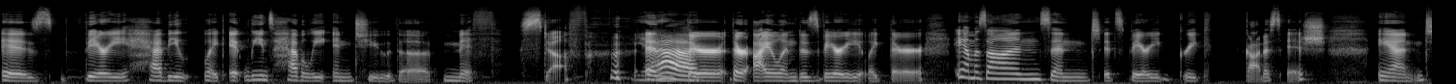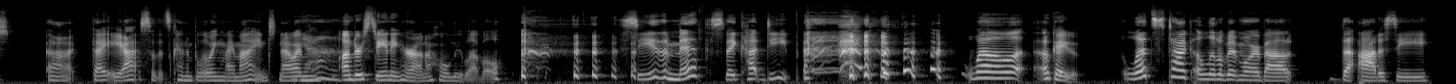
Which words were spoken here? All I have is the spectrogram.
is very heavy, like it leans heavily into the myth stuff. Yeah. and their their island is very like they're Amazons and it's very Greek goddess ish. And uh that yeah, so that's kind of blowing my mind. Now I'm Yeah. understanding her on a whole new level. See the myths, they cut deep. well, okay, let's talk a little bit more about the Odyssey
